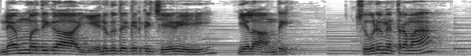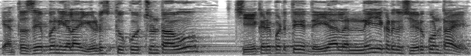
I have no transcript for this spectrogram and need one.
నెమ్మదిగా ఆ ఏనుగు దగ్గరికి చేరి ఇలా అంది. చూడు మిత్రమా ఎంతసేపని ఇలా ఏడుస్తూ కూర్చుంటావు? చీకటి పడితే దెయ్యాలన్నీ ఇక్కడికి చేరుకుంటాయి.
